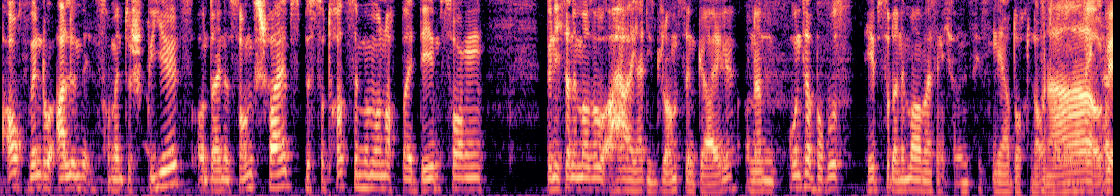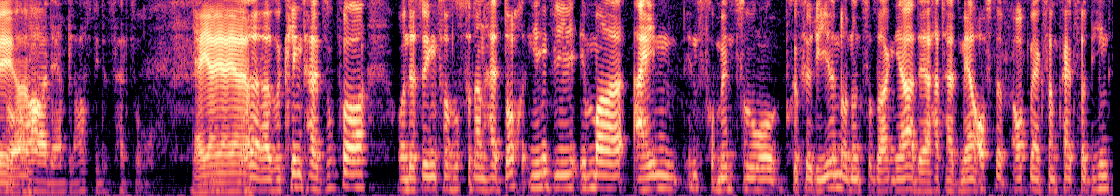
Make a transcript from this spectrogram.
auch wenn du alle Instrumente spielst und deine Songs schreibst, bist du trotzdem immer noch bei dem Song, bin ich dann immer so, ah ja, die Drums sind geil. Und dann unterbewusst hebst du dann immer, weiß nicht, dann ist es ja doch lauter. Ah, denkst okay, halt so, ja. ah, der Blastbeat ist halt so. Ja, ja, ja, Ja, also klingt halt super und deswegen versuchst du dann halt doch irgendwie immer ein Instrument zu präferieren und dann zu sagen, ja, der hat halt mehr Auf Aufmerksamkeit verdient.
